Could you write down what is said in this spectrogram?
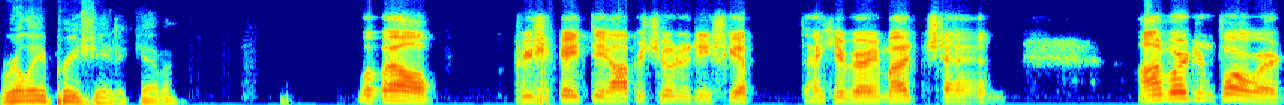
Really appreciate it, Kevin. Well, appreciate the opportunity, Skip. Thank you very much. And onward and forward,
